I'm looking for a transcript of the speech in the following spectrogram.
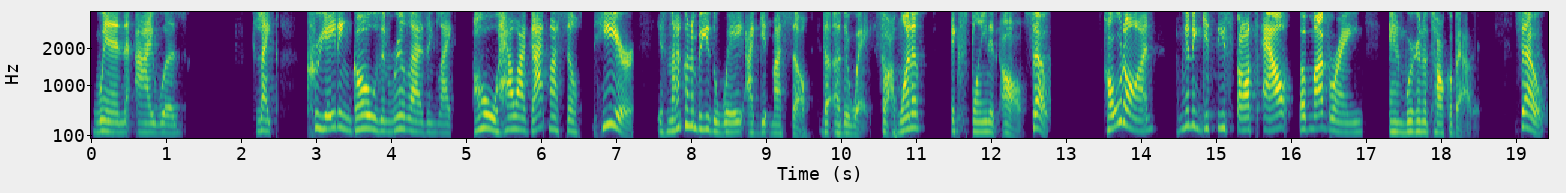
when I was like creating goals and realizing, like, oh, how I got myself here is not going to be the way I get myself the other way. So I want to explain it all. So hold on. I'm going to get these thoughts out of my brain and we're going to talk about it. So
